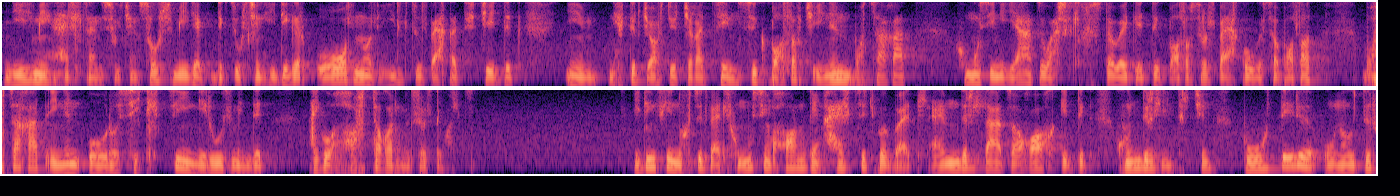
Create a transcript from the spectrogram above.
нийгмийн харилцааны сүлж юм сошиал медиа гэдэг зүйл чинь хэдийгээр уул нь бол эрг зүйл байх гэж хичээдэг ийм нэвтэрж орж ирж байгаа зэмсэг боловч энэ нь буцаагаад хүмүүс энийг яаж зөв ашиглах ёстой вэ гэдэг боловсрал байхгүйгээсээ болоод буцаагаад энэ нь өөрөө сэтгцийн эрүүл мэндэд айгүй хортоогоор нөлөөлдөг болсон. Эдийн засгийн нөхцөл байдал хүмүүсийн хоорондын харьцаж буй байдал, амьдралаа зогоох гэдэг хүндрэл энэ төр чинь бүгдээрээ өнөөдөр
